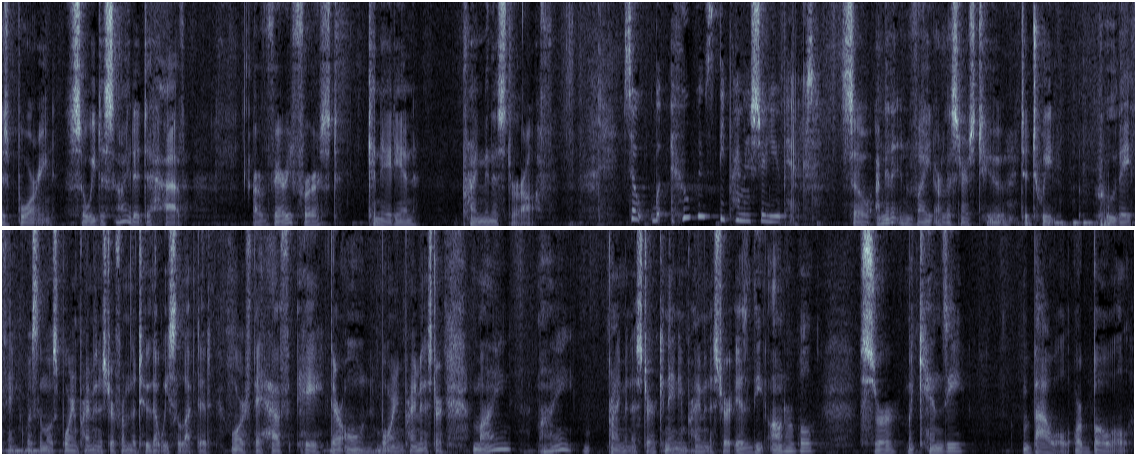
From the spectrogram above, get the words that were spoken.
is boring. So we decided to have our very first Canadian prime minister off. So, who was the prime minister you picked? So I'm going to invite our listeners to to tweet who they think was the most boring prime minister from the two that we selected, or if they have a their own boring prime minister. Mine, my prime minister, Canadian prime minister, is the Honourable Sir Mackenzie Bowell or Bowell.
